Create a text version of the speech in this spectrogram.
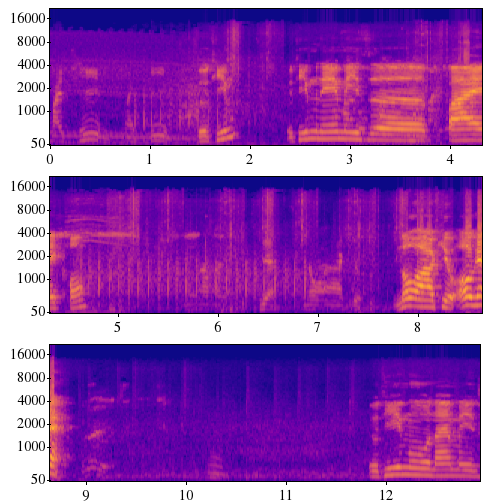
my team my team. Your team? Your team name is uh, Bai yeah no RQ no RQ okay. Your team name is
